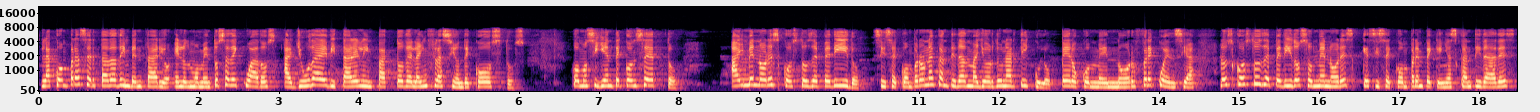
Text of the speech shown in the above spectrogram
La compra acertada de inventario en los momentos adecuados ayuda a evitar el impacto de la inflación de costos. Como siguiente concepto, hay menores costos de pedido. Si se compra una cantidad mayor de un artículo, pero con menor frecuencia, los costos de pedido son menores que si se compra en pequeñas cantidades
